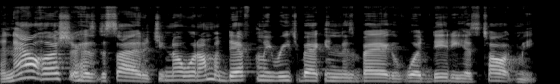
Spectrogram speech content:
And now Usher has decided, you know what, I'm going to definitely reach back in this bag of what Diddy has taught me.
